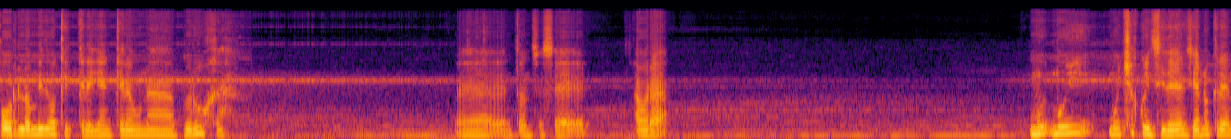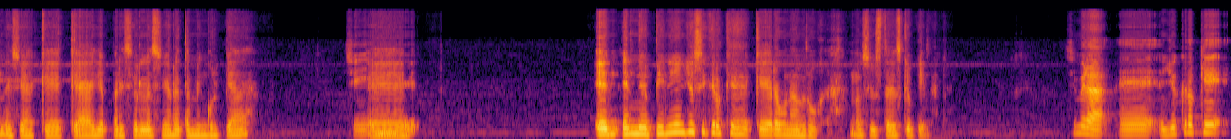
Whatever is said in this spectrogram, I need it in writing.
Por lo mismo que creían que era una bruja. Eh, entonces, eh, ahora, muy, muy, mucha coincidencia, ¿no creen? O sea, que, haya aparecido la señora también golpeada. Sí. Eh, en, mi opinión, yo sí creo que, que, era una bruja. No sé ustedes qué opinan. Sí, mira, yo creo que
